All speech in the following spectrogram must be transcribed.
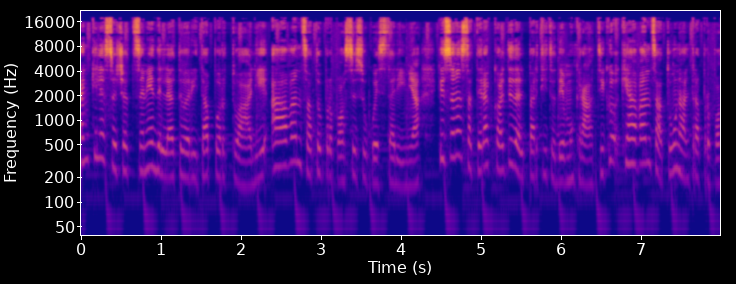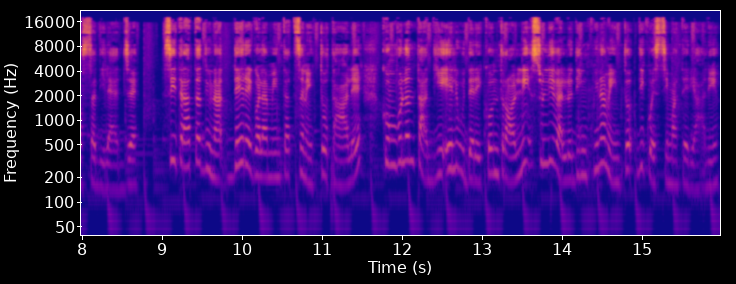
Anche l'Associazione delle Autorità Portuali ha avanzato proposte su questa linea, che sono state raccolte dal Partito Democratico che ha avanzato un'altra proposta di legge. Si tratta di una deregolamentazione totale con volontà di eludere i controlli sul livello di inquinamento di questi materiali.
